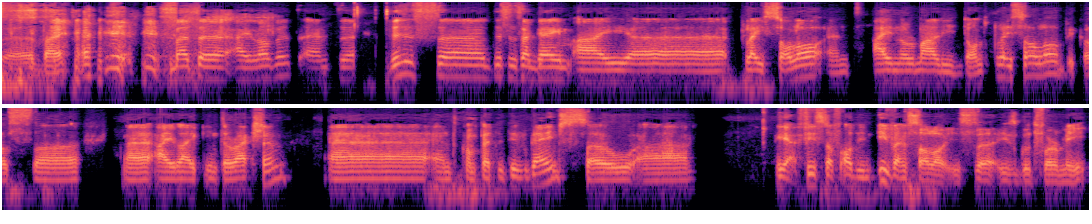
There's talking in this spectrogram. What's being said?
uh, but I love it, and this is this is a game I play solo, and I normally don't play solo because I like interaction uh, and competitive games. So. Uh, yeah, Feast of Odin, even solo is uh, is good for me.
